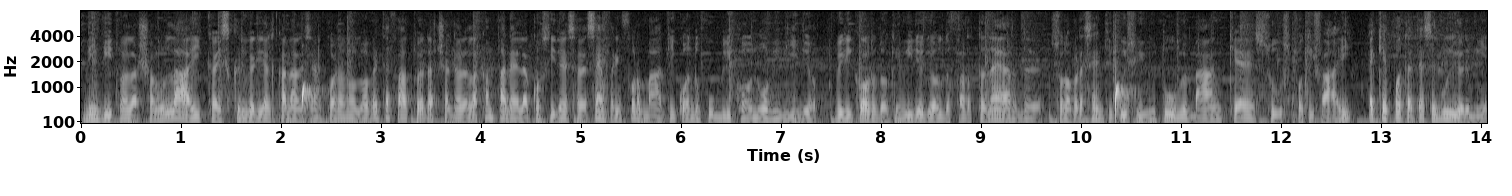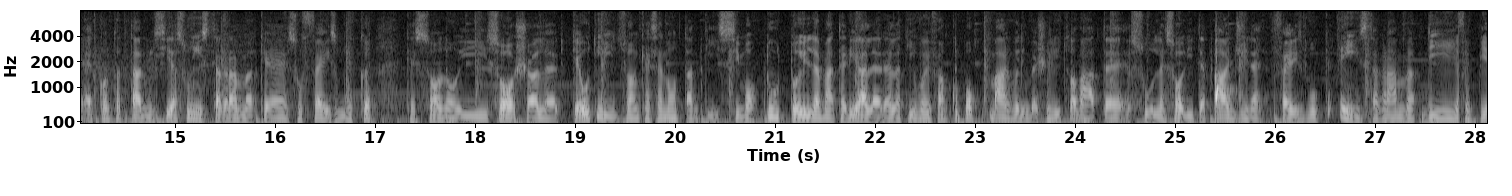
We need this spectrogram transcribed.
vi invito a lasciare un like, a iscrivervi al canale se ancora non lo avete fatto e ad accendere la campanella così da essere sempre informati quando pubblico nuovi video. Vi ricordo che i video di Old Fart Nerd sono presenti qui su YouTube ma anche su Spotify e che potete seguirmi e contattarmi sia su Instagram che su Facebook che sono i social che utilizzo anche se non tantissimo. Tutto il materiale relativo ai Funko Pop Marvel invece li trovate sulle solite pagine Facebook e Instagram di FPM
